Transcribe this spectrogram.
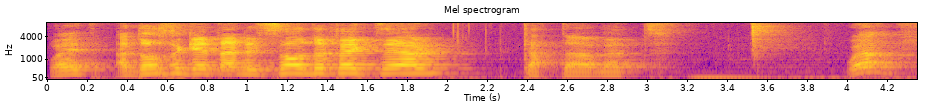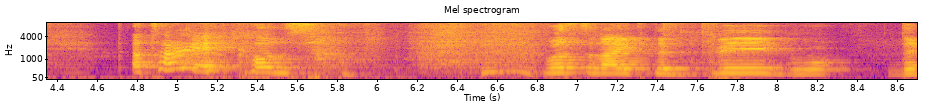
Wait, I don't get any sound effects there. God damn it. Well, Atari console was like the big, the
